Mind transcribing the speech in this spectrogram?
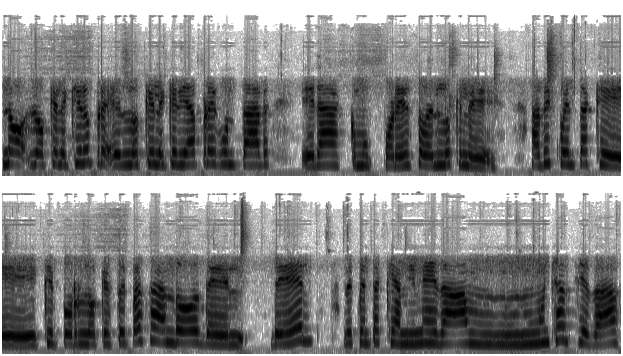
No, lo que le quiero, pre- lo que le quería preguntar era como por eso es lo que le haz de cuenta que, que por lo que estoy pasando del, de él, haz de cuenta que a mí me da mucha ansiedad.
